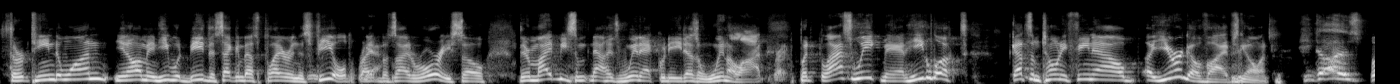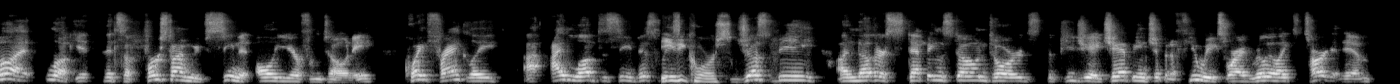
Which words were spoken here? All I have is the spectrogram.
13 to 1? You know, I mean, he would be the second best player in this field, right? Yeah. Beside Rory. So there might be some now his win equity, he doesn't win a lot. Right. But last week, man, he looked got some Tony Finau a year ago vibes going. He does, but look, it, it's the first time we've seen it all year from Tony. Quite frankly, I, I'd love to see this easy course just be another stepping stone towards the PGA Championship in a few weeks, where I'd really like to target him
